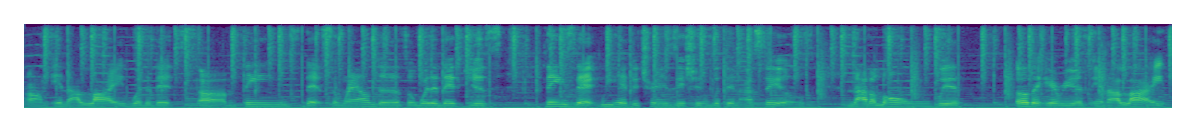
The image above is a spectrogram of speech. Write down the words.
um, in our life, whether that's um, things that surround us or whether that's just things that we had to transition within ourselves, not alone with other areas in our life.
